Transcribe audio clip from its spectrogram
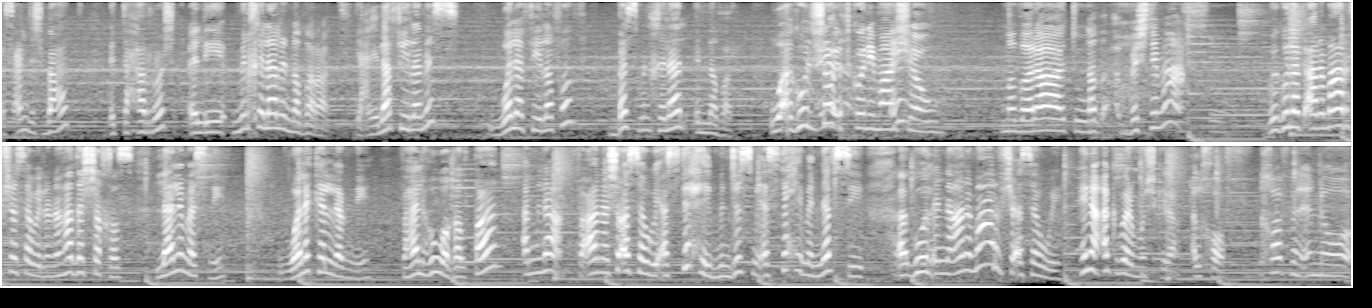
بس عندش بعد؟ التحرش اللي من خلال النظرات. يعني لا في لمس ولا في لفظ بس من خلال النظر. وأقول شو؟ أيوة تكوني ماشية أيه؟ ونظرات و... نظ... باجتماع. ويقول لك أنا ما أعرف شو أسوي لأنه هذا الشخص لا لمسني ولا كلمني فهل هو غلطان أم لا؟ فأنا شو أسوي؟ أستحي من جسمي أستحي من نفسي أقول إن أنا ما أعرف شو أسوي. هنا أكبر مشكلة الخوف. الخوف من إنه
